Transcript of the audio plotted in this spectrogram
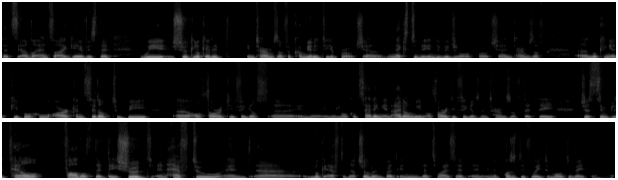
that's the other answer I gave is that we should look at it in terms of a community approach, yeah, next to the individual approach, yeah, in terms of uh, looking at people who are considered to be uh, authority figures uh, in the, in a local setting, and I don't mean authority figures in terms of that they just simply tell fathers that they should and have to and uh, look after their children, but in that's why I said in, in a positive way to motivate them, yeah,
